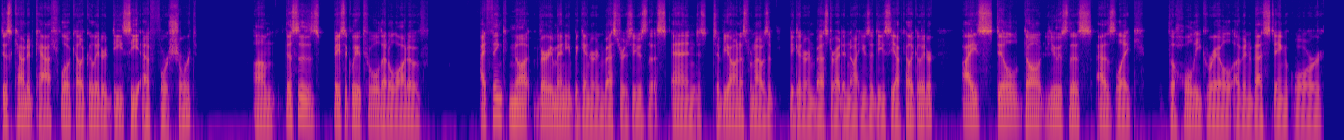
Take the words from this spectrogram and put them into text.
discounted cash flow calculator, DCF for short. Um, this is basically a tool that a lot of, I think not very many beginner investors use this. And to be honest, when I was a beginner investor, I did not use a DCF calculator. I still don't use this as like the holy grail of investing or,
